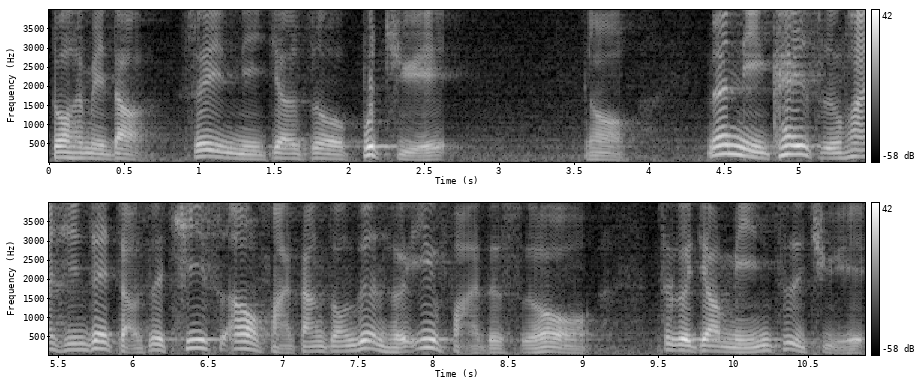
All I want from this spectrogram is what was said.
都还没到，所以你叫做不觉，哦，那你开始发心，在找这七十二法当中任何一法的时候，这个叫明自觉，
